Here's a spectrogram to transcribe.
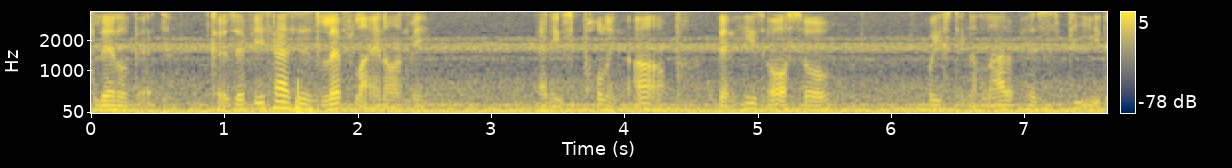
a little bit. Because if he has his lift line on me and he's pulling up, then he's also wasting a lot of his speed.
